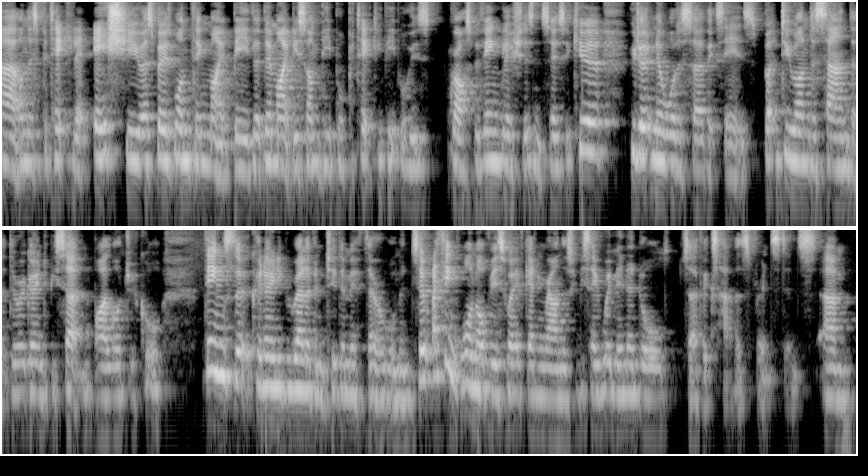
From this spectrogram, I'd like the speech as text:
uh, on this particular issue. I suppose one thing might be that there might be some people, particularly people whose grasp of English isn't so secure, who don't know what a cervix is, but do understand that there are going to be certain biological things that can only be relevant to them if they're a woman. So I think one obvious way of getting around this would be say women and all cervix havers, for instance. Um,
